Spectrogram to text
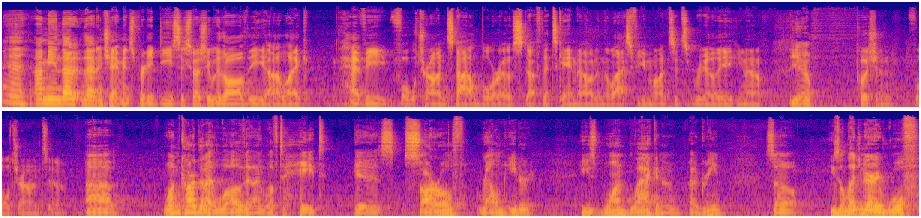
eh, I mean that that enchantment's pretty decent, especially with all the uh, like heavy Voltron style Boros stuff that's came out in the last few months. It's really you know Yeah. pushing Voltron. So One card that I love and I love to hate is Sarulf Realm Eater. He's one black and a, a green. So he's a legendary wolf.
